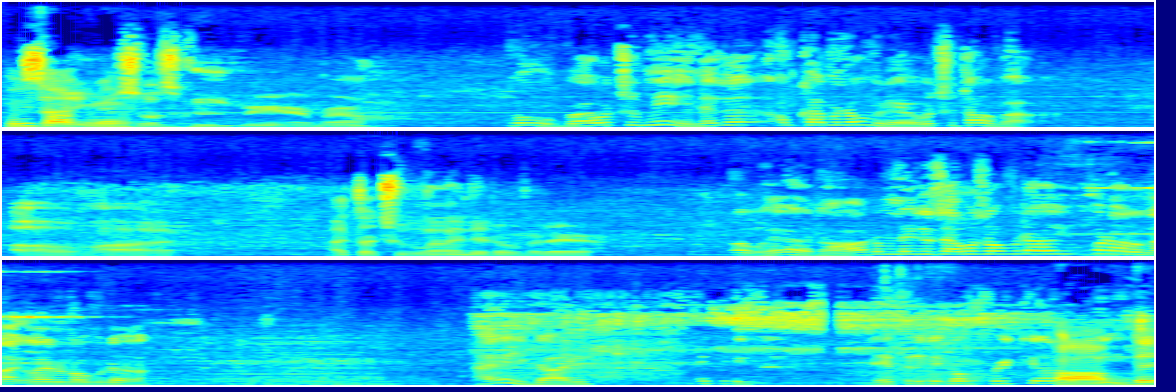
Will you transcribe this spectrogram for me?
Who's you Zay, talking you're supposed to come over here, bro. Oh, bro, what you mean, nigga? I'm coming over there. What you talking about? Oh, alright. I thought you landed over there. Oh hell no! All them niggas that was over there, what I look like landing over there? Hey, Donnie. Ain't finna, ain't finna get no free kill on Um, me.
